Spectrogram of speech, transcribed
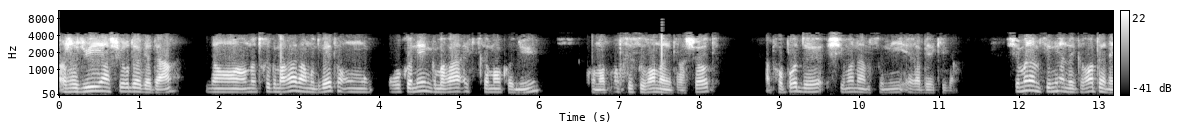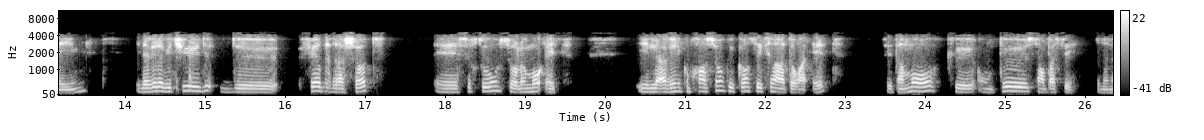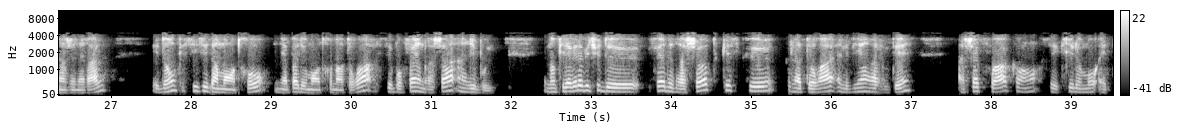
Aujourd'hui, un jour de Agada. Dans notre Gemara dans Moudvet, on reconnaît une Gemara extrêmement connue, qu'on entend très souvent dans les drashot, à propos de Shimon Amsuni et Rabbi Akiva. Shimon Amsuni, un des grands Tanaïm, il avait l'habitude de faire des drashot, et surtout sur le mot et. Il avait une compréhension que quand c'est écrit dans la Torah et, c'est un mot qu'on peut s'en passer de manière générale. Et donc, si c'est un trop, il n'y a pas de trop dans la Torah, c'est pour faire un drachat, un ribouille. donc, il avait l'habitude de faire des drachot. Qu'est-ce que la Torah, elle vient rajouter à chaque fois quand c'est écrit le mot et?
